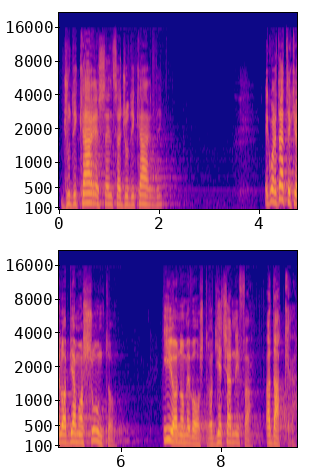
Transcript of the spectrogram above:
Giudicare senza giudicarvi? E guardate che lo abbiamo assunto, io a nome vostro, dieci anni fa, ad Accra,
